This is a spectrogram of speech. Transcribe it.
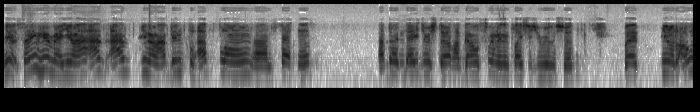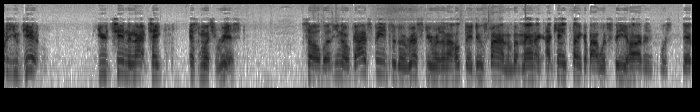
Yeah, same here, man. You know, I, I've, I've, you know, I've been, I've flown um, Cessnas. I've done dangerous stuff. I've gone swimming in places you really shouldn't. But you know, the older you get, you tend to not take as much risk. So, but you know, Godspeed to the rescuers, and I hope they do find them. But man, I, I can't think about what Steve Harvey was that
